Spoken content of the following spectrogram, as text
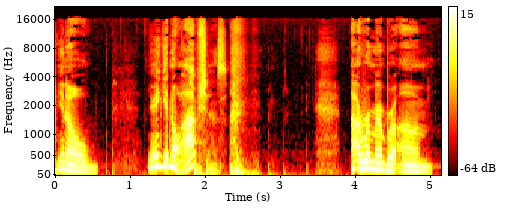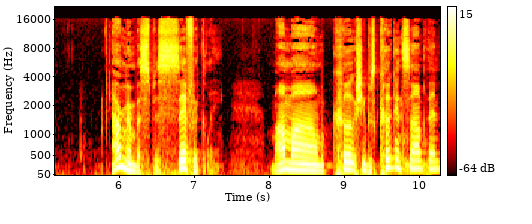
you know, you ain't get no options. I remember um I remember specifically my mom cooked she was cooking something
